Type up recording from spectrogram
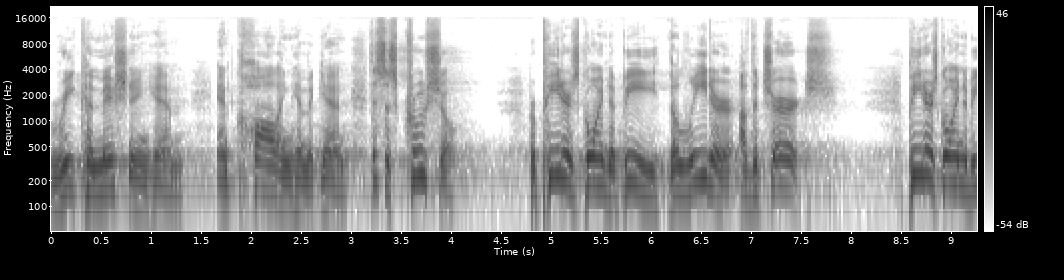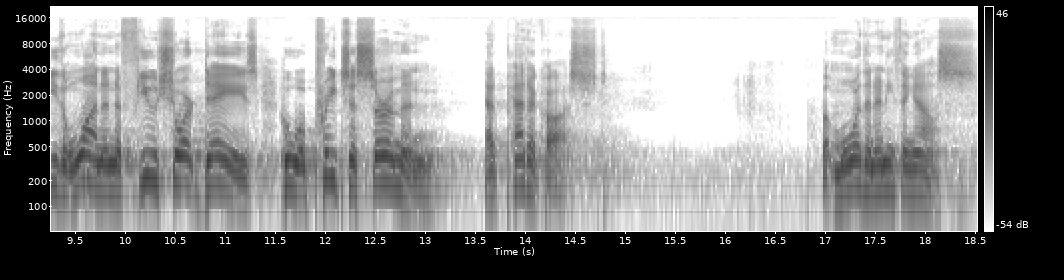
recommissioning him, and calling him again. This is crucial, for Peter's going to be the leader of the church. Peter's going to be the one in a few short days who will preach a sermon at Pentecost. But more than anything else,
